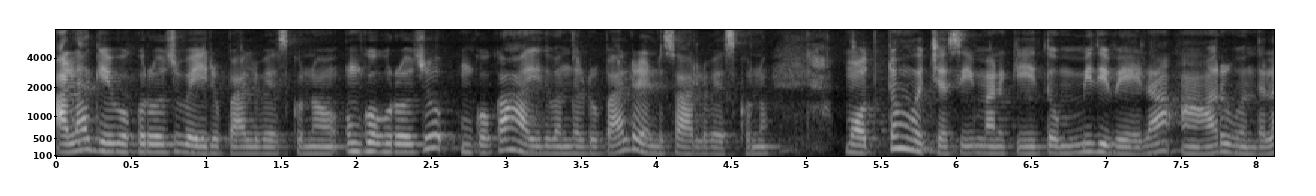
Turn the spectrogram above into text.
అలాగే ఒకరోజు వెయ్యి రూపాయలు వేసుకున్నాం. ఇంకొక రోజు ఇంకొక ఐదు వందల రూపాయలు రెండు సార్లు వేసుకున్నాం. మొత్తం వచ్చేసి మనకి తొమ్మిది వేల ఆరు వందల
